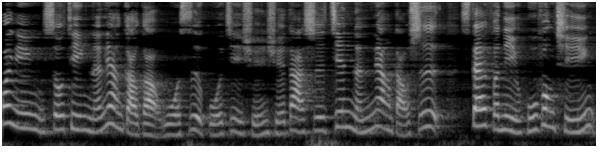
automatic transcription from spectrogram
欢迎收听能量搞搞，我是国际玄学大师兼能量导师 Stephanie 胡凤琴。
